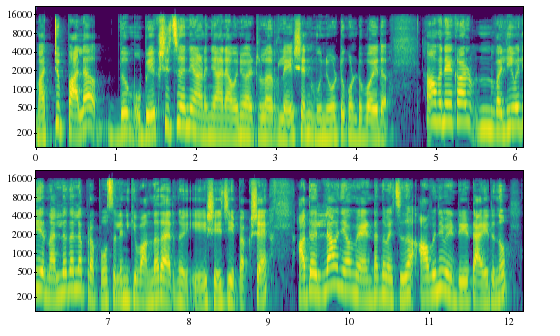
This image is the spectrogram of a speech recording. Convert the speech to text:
മറ്റു പല ഇതും ഉപേക്ഷിച്ച് തന്നെയാണ് ഞാൻ അവനുമായിട്ടുള്ള റിലേഷൻ മുന്നോട്ട് കൊണ്ടുപോയത്. അവനേക്കാൾ വലിയ വലിയ നല്ല നല്ല പ്രപ്പോസൽ എനിക്ക് വന്നതായിരുന്നു ഏഷ്യേജി പക്ഷേ അതെല്ലാം ഞാൻ വേണ്ടെന്ന് വെച്ചത് അവന് വേണ്ടിയിട്ടായിരുന്നു.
